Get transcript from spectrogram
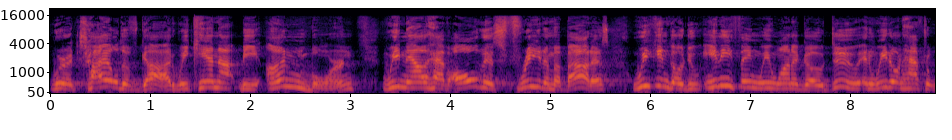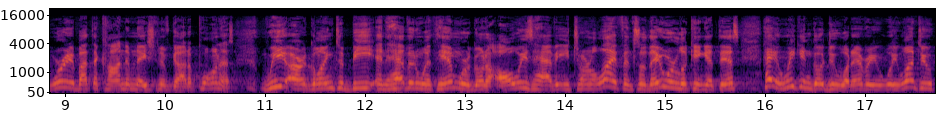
We're a child of God. We cannot be unborn. We now have all this freedom about us. We can go do anything we want to go do, and we don't have to worry about the condemnation of God upon us. We are going to be in heaven with Him. We're going to always have eternal life. And so they were looking at this hey, we can go do whatever we want to.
